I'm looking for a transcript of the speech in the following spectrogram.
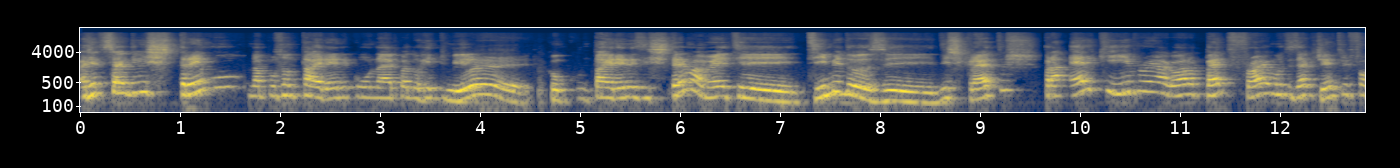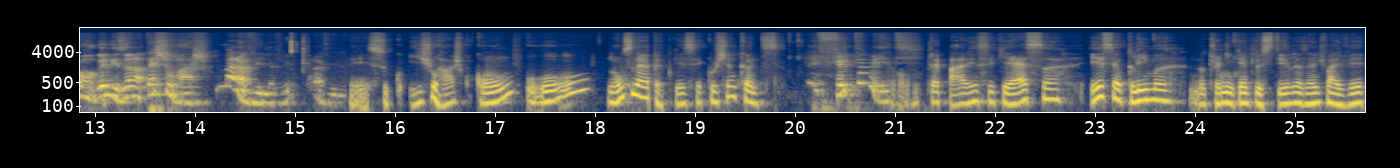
A gente saiu de um extremo na posição do Tyrene com na época do Hit Miller, com, com Tyrenes extremamente tímidos e discretos, para Eric Ibram e agora Pat Frymouth e Zach Gentry organizando até churrasco. Que maravilha, viu? Maravilha. Isso, e churrasco com o long snapper, porque esse é Christian Kuntz. Perfeitamente. Então, preparem-se que essa esse é o clima no training camp dos Steelers. A gente vai ver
